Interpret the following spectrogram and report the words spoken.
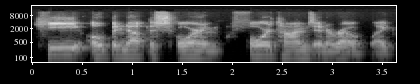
he opened up the scoring four times in a row, like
